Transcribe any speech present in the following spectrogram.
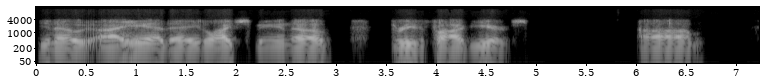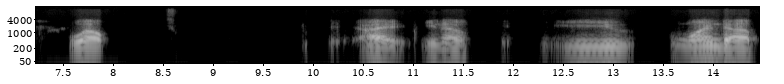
you know, I had a lifespan of three to five years. Um, well, I, you know, you wind up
